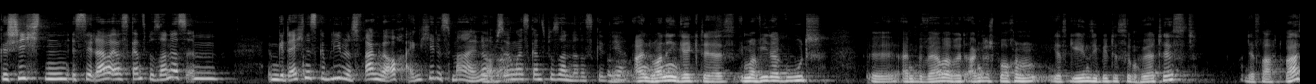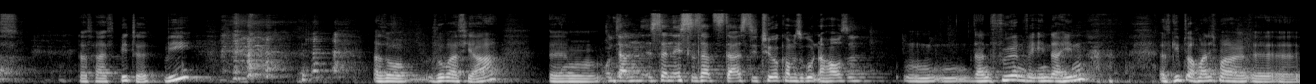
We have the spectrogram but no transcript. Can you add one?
Geschichten. Ist dir da was ganz Besonderes im, im Gedächtnis geblieben? Das fragen wir auch eigentlich jedes Mal, ne? Ja. ob es irgendwas ganz Besonderes gibt. Ja. Ein Running Gag, der ist immer wieder gut. Äh, Ein Bewerber wird angesprochen, jetzt gehen Sie bitte zum Hörtest. Und der fragt, was? Das heißt bitte, wie? Also sowas ja. Ähm, Und dann ist der nächste Satz, da ist die Tür, kommen Sie gut nach Hause. dann führen wir ihn dahin. Es gibt auch manchmal äh,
